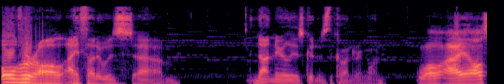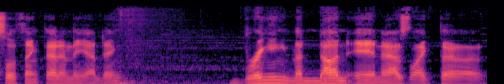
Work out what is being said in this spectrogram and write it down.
overall, I thought it was um, not nearly as good as the Conjuring one. Well, I also think that in the ending, bringing the nun in as like the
